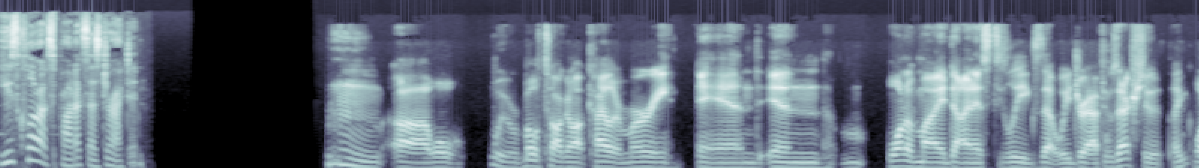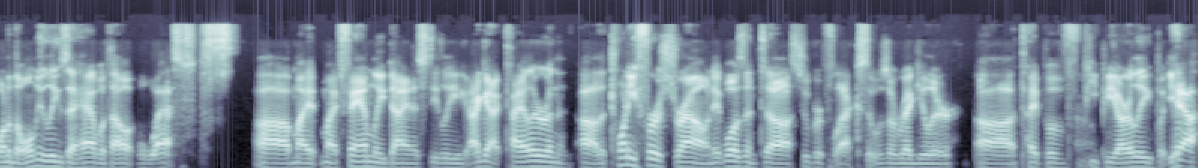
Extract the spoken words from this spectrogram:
Use Clorox products as directed. uh, well, we were both talking about Kyler Murray, and in one of my dynasty leagues that we drafted, it was actually like one of the only leagues I had without Wes. Uh, my my family dynasty league. I got Kyler in the uh, the twenty first round. It wasn't uh, super flex. It was a regular uh, type of PPR league. But yeah,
